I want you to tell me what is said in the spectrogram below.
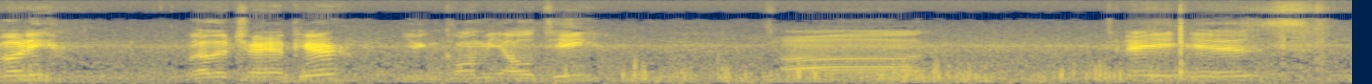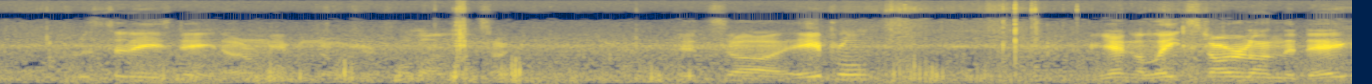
everybody. Leather Tramp here. You can call me LT. Uh, today is, what is today's date? I don't even know here. Hold on one second. It's uh, April. We're getting a late start on the day.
